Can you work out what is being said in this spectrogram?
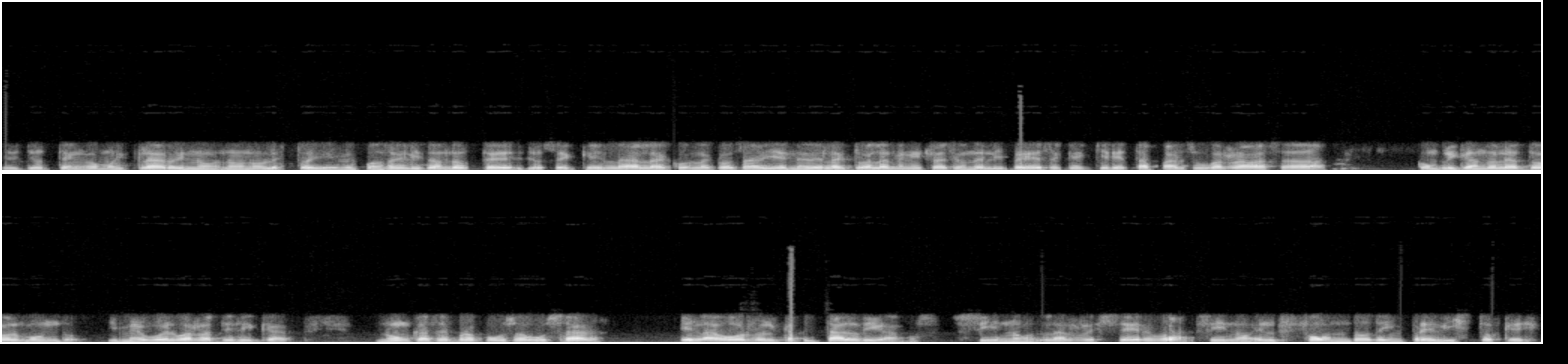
Eh, yo tengo muy claro y no no no le estoy responsabilizando a ustedes. Yo sé que la la, la cosa viene de la actual administración del IPS que quiere tapar su barrabasada complicándole a todo el mundo y me vuelvo a ratificar. Nunca se propuso usar el ahorro, el capital, digamos, sino la reserva, sino el fondo de imprevistos que,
